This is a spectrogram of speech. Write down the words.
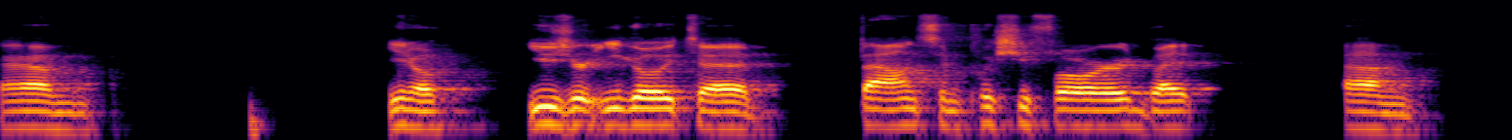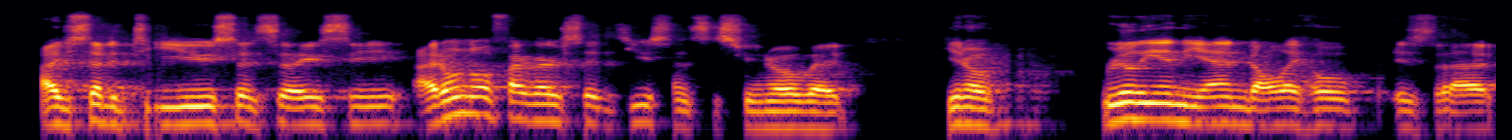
Um, you know, use your ego to bounce and push you forward, but um, I've said it to you Sensei Legacy. I don't know if I've ever said it to you since the Suino, but you know, really in the end, all I hope is that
